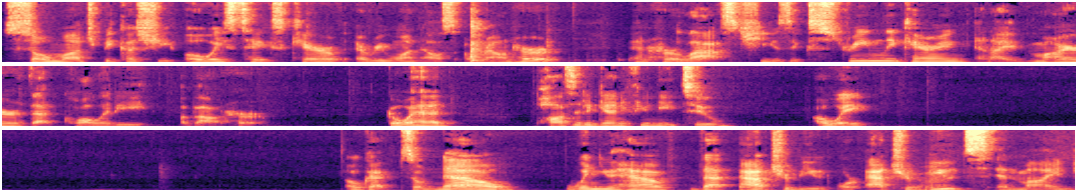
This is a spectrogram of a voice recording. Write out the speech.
so much because she always takes care of everyone else around her and her last. She is extremely caring, and I admire that quality about her. Go ahead, pause it again if you need to. I'll wait. Okay, so now when you have that attribute or attributes in mind,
